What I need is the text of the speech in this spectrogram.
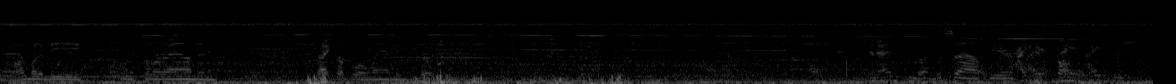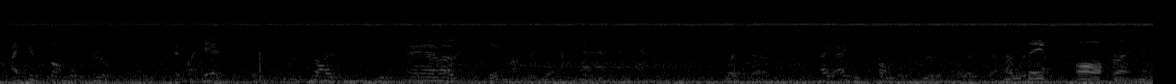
Yeah, I'm gonna be, I'm gonna come around and try a couple of landing approaches. Run the south here. Now, safe's off right now.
